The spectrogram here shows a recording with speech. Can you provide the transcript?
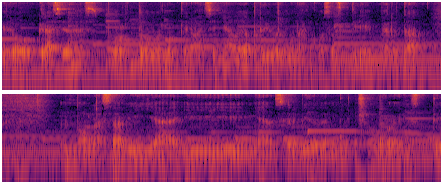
pero gracias por todo lo que nos ha enseñado. He aprendido algunas cosas que en verdad no las sabía y me han servido de mucho este,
